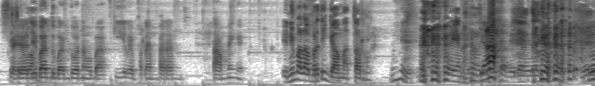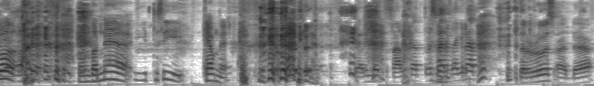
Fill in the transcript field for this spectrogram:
Civil kayak dia bantu bantuan sama Baki lempar-lemparan tameng ya. Ini malah bertiga amator iya. Ya? yang ya Beda beda beda. Gua nontonnya itu sih cam ya? Biarin deh terserah lu Fat Terus lagi Terus ada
